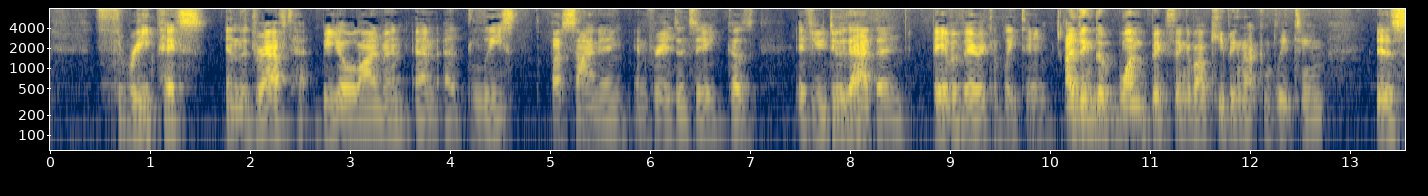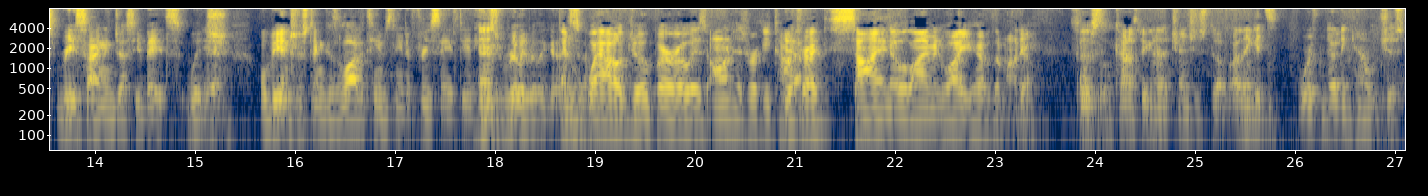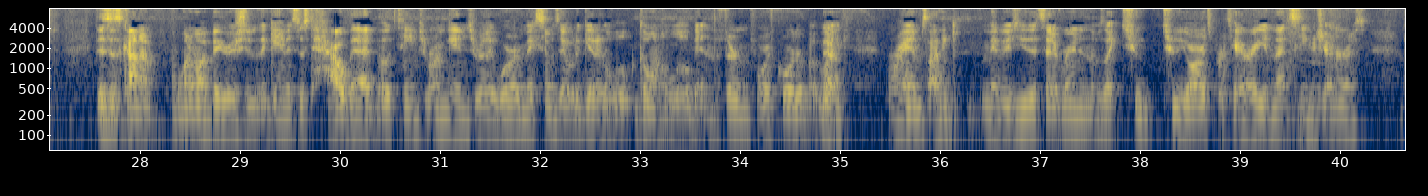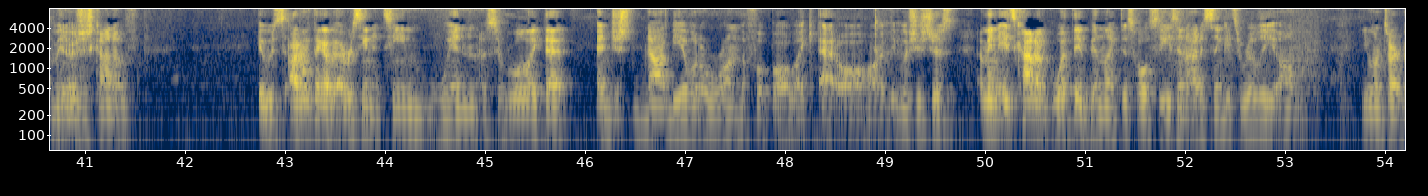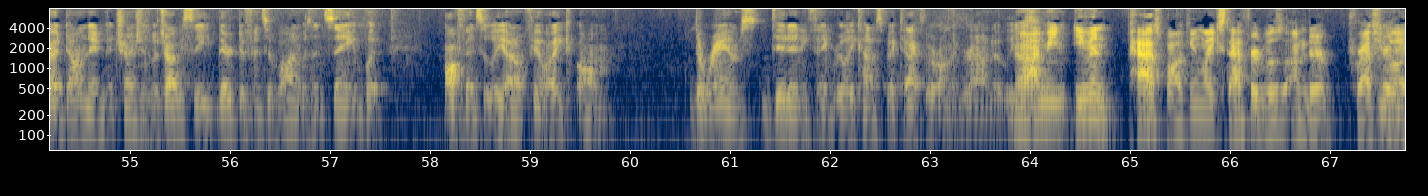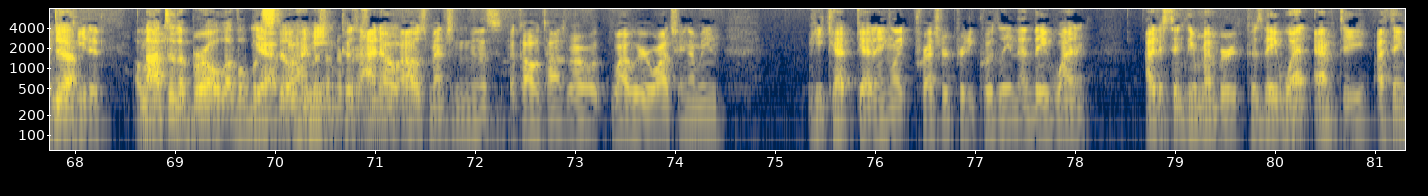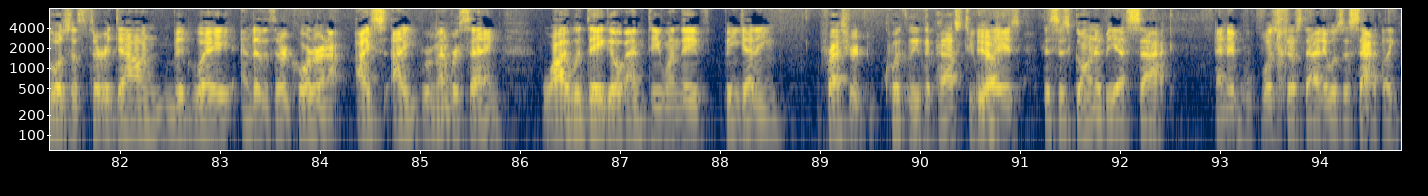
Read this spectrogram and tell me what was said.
three picks in the draft be O linemen and at least a signing in free agency. Because if you do that, then they have a very complete team. I think the one big thing about keeping that complete team is re-signing Jessie Bates, which Yeah. Will be interesting because a lot of teams need a free safety, and he's And- really really good. And so. while Joe Burrow is on his rookie contract, sign O lineman while you have the money. Yeah. So Absolutely. kind of speaking of the trenches stuff, I think it's worth noting how just this is kind of one of my bigger issues with the game is just how bad both teams' run games really were. Mixon was able to get it a little, going a little bit in the third and fourth quarter, but Yeah. like Rams, I think maybe it was you that said it, Brandon. It was like two two yards per carry, and that seemed mm-hmm. generous. I mean, it was just kind of. It was. I don't think I've ever seen a team win a Super Bowl like that and just not be able to run the football like at all hardly, which is just. I mean, it's kind of what they've been like this whole season. I just think it's really. um You want to talk about dominating the trenches, which obviously their defensive line was insane, but offensively, I don't feel like um the Rams did anything really kind of spectacular on the ground at least. No, I mean even pass blocking, like Stafford was under pressure. Mhm. Like Yeah. he did a Not lot. to the Burrow level, but yeah, still, but he I was mean, because. I know I was mentioning this a couple times while while we were watching. I mean, he kept getting like pressured pretty quickly, and then they went. I distinctly remember because they went empty. I think it was the third down, midway, end of the third quarter, and I I remember saying, "Why would they go empty when they've been getting pressured quickly the past two Yeah. plays? This is going to be a sack," and it was just that. It was a sack, like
